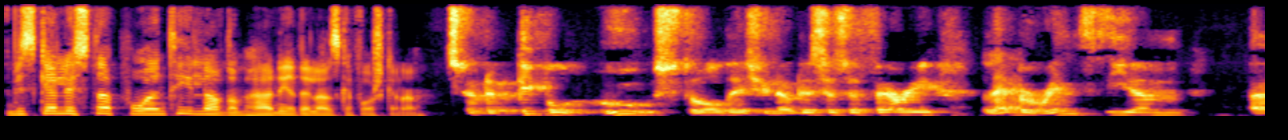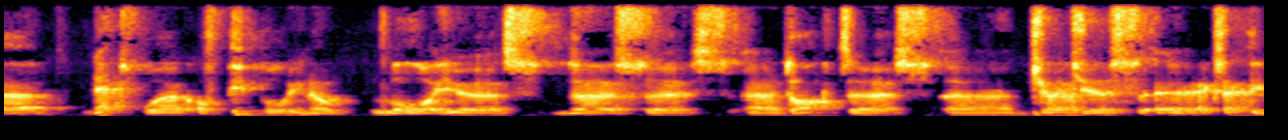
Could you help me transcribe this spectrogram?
vi ska lyssna på en till av de här nederländska forskarna. So the people who stole this, you know, this is a very labyrinthian uh, network of people, you know, lawyers, nurses, uh, doctors, uh, judges, uh, exactly,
